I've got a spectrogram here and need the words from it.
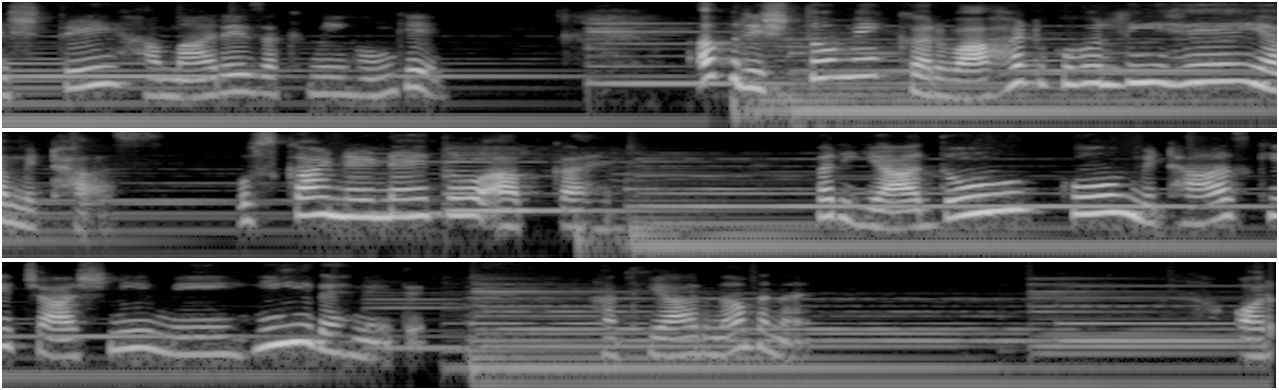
रिश्ते हमारे जख्मी होंगे। अब रिश्तों में करवाहट घोलनी है या मिठास? उसका निर्णय तो आपका है। पर यादों को मिठास की चाशनी में ही रहने दें। हथियार ना बनाए। और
